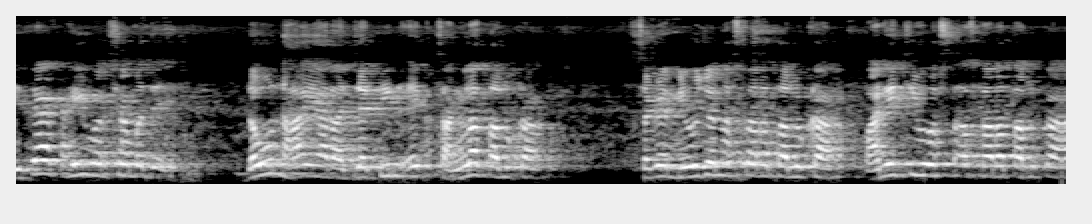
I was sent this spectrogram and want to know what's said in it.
येत्या काही वर्षामध्ये दौंड हा या राज्यातील एक चांगला तालुका सगळं नियोजन असणारा तालुका पाण्याची व्यवस्था असणारा तालुका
